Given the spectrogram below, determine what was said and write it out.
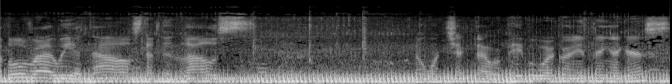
That boat ride, we have now stepped in Laos. No one checked our paperwork or anything, I guess.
